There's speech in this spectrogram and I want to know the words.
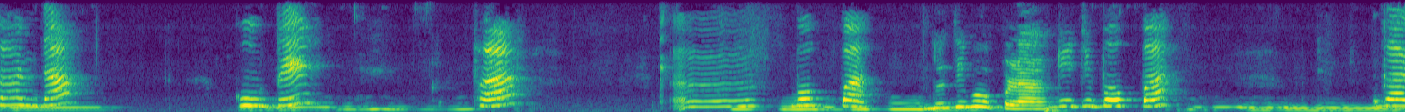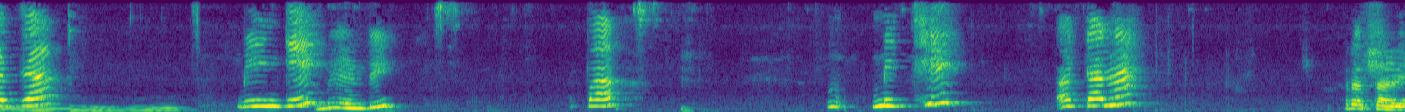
कांदा कोबी पप्पा दुधी भोपळा दीदी पप्पा गाजर भेंडी भेंडी मिरची अटाणा रताळे.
